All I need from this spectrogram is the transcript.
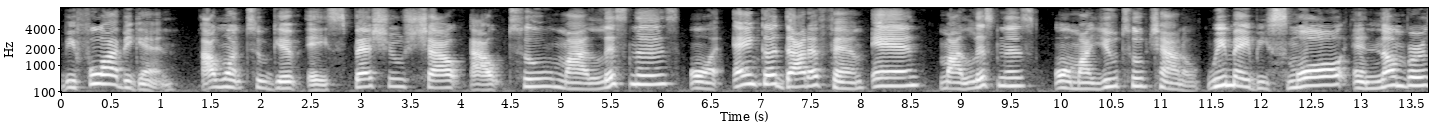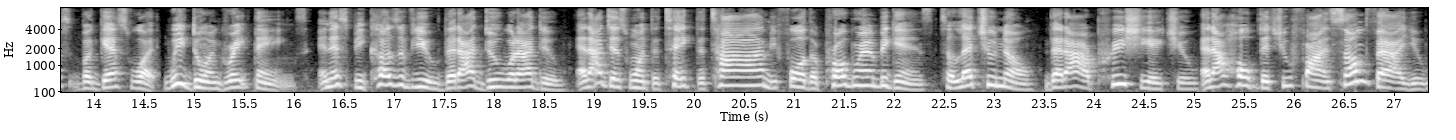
Before I begin, I want to give a special shout out to my listeners on Anchor.fm and my listeners on my YouTube channel. We may be small in numbers, but guess what? We doing great things. And it's because of you that I do what I do. And I just want to take the time before the program begins to let you know that I appreciate you and I hope that you find some value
